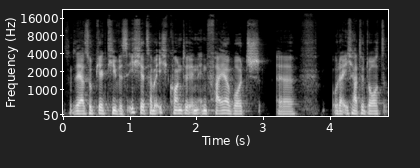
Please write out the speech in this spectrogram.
sehr subjektives Ich jetzt, aber ich konnte in, in Firewatch äh, oder ich hatte dort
